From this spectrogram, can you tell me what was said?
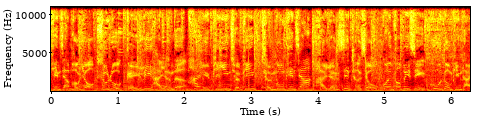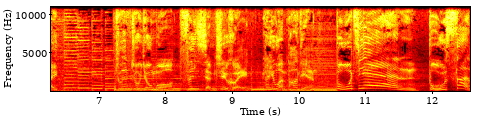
添加朋友，输入“给力海洋”的汉语拼音全拼，成功添加海洋现场秀官方微信互动平台。专注幽默，分享智慧，每晚八点不见不散。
